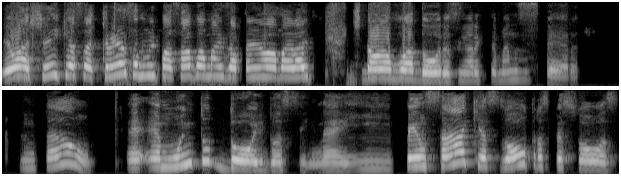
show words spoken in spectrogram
Eu achei que essa crença não me passava mais a perna, ela vai lá e te dá uma voadora, assim, hora que você menos espera. Então, é, é muito doido, assim, né? E pensar que as outras pessoas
